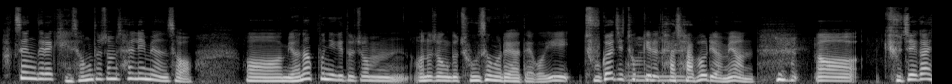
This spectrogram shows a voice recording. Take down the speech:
학생들의 개성도 좀 살리면서 어, 면학 분위기도 좀 어느 정도 조성을 해야 되고 이 두 가지 토끼를 음. 다 잡으려면 어, 규제가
